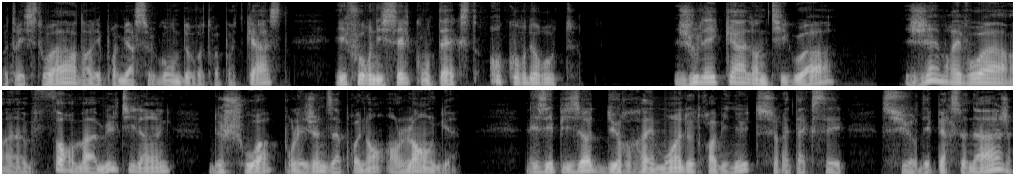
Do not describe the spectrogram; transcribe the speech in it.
votre histoire dans les premières secondes de votre podcast et fournissez le contexte en cours de route. Juleika Lantigua, j'aimerais voir un format multilingue de choix pour les jeunes apprenants en langue. Les épisodes dureraient moins de trois minutes, seraient axés sur des personnages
